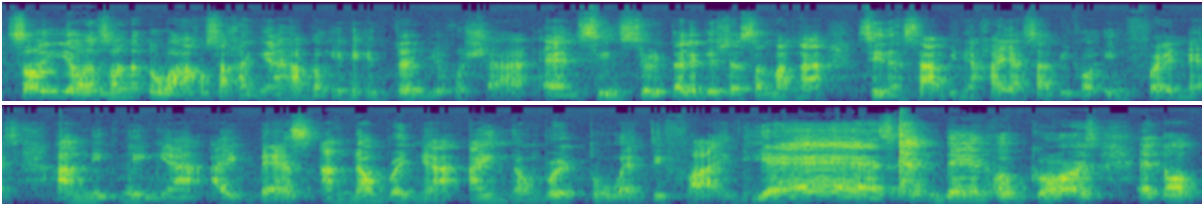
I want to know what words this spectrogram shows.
So, yon So, natuwa ako sa kanya habang ini-interview ko siya. And sincere talaga siya sa mga sinasabi niya. Kaya sabi ko, in fairness, ang nickname niya ay Best, ang number niya ay number 25. Yes! And then, of course, ito,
